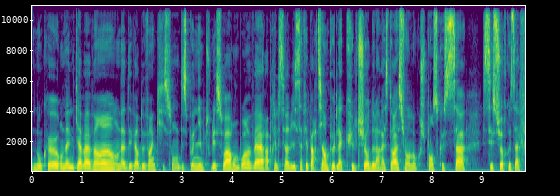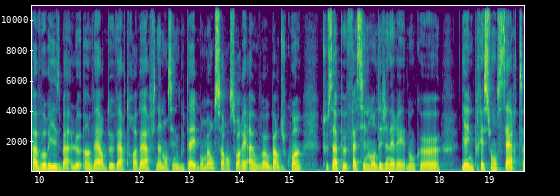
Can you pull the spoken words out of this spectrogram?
donc euh, on a une cave à vin, on a des verres de vin qui sont disponibles tous les soirs, on boit un verre après le service, ça fait partie un peu de la culture de la restauration. Donc je pense que ça, c'est sûr que ça favorise bah, le un verre, deux verres, trois verres. Finalement, c'est une bouteille. Bon, ben on sort en soirée, ah, on va au bar du coin. Tout ça peut facilement dégénérer. Donc euh, il y a une pression, certes,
